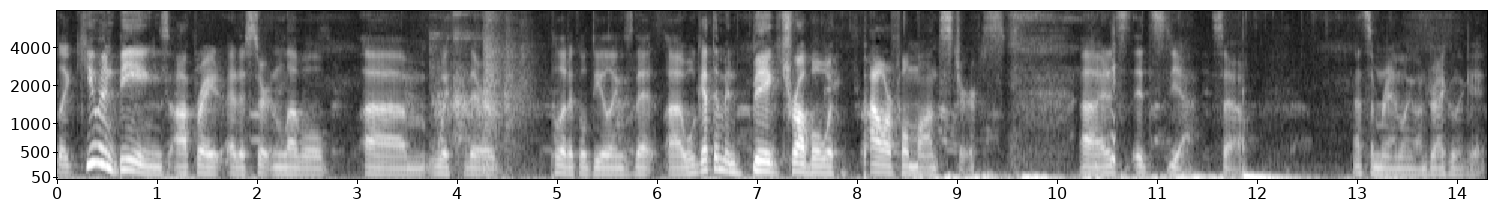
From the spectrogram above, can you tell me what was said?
like human beings operate at a certain level um, with their political dealings that uh, will get them in big trouble with powerful monsters. Uh, it's it's yeah. So that's some rambling on Dracula Gate.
